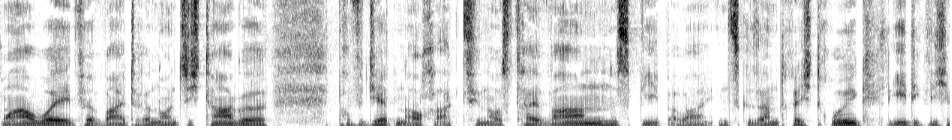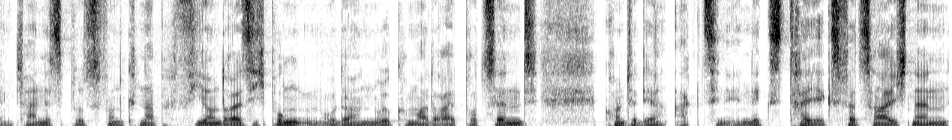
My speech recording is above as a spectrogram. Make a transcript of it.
Huawei für weitere 90 Tage profitierten auch Aktien aus Taiwan. Es blieb aber insgesamt recht ruhig. Lediglich ein kleines Plus von knapp 34 Punkten oder 0,3 Prozent konnte der Aktienindex TAIEX verzeichnen.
